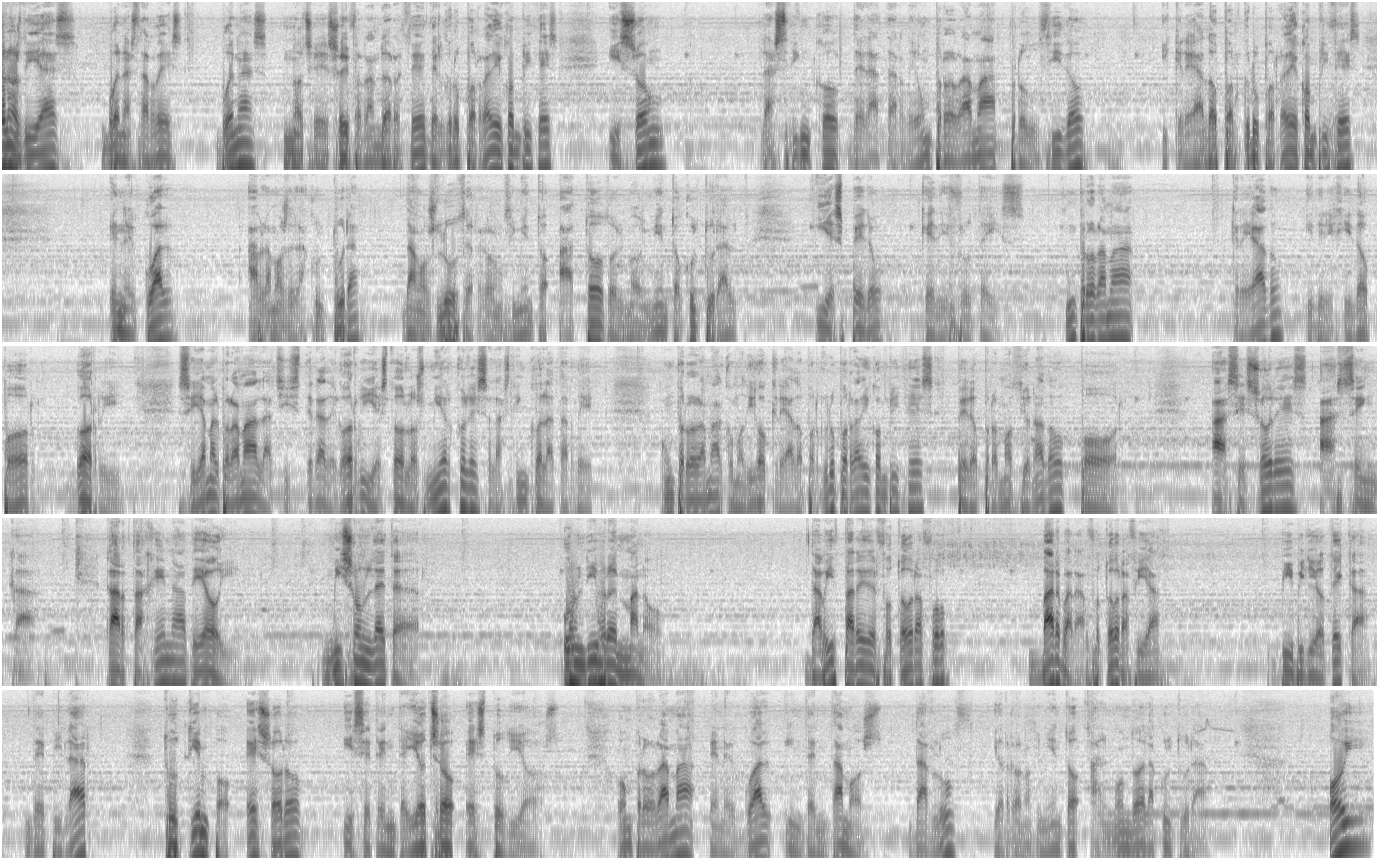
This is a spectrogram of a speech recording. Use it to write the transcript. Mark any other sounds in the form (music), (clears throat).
Buenos días, buenas tardes, buenas noches. Soy Fernando RC del grupo Radio Cómplices y son las 5 de la tarde. Un programa producido y creado por Grupo Radio Cómplices en el cual hablamos de la cultura, damos luz y reconocimiento a todo el movimiento cultural y espero que disfrutéis. Un programa creado y dirigido por Gorri. Se llama el programa La Chistera de Gorri y es todos los miércoles a las 5 de la tarde. Un programa, como digo, creado por Grupo Radio Cómplices, pero promocionado por Asesores Asenca. Cartagena de hoy. Mission Letter. Un libro en mano. David Paredes, fotógrafo. Bárbara, fotografía. Biblioteca de Pilar. Tu tiempo es oro y 78 estudios. Un programa en el cual intentamos dar luz y reconocimiento al mundo de la cultura. Hoy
